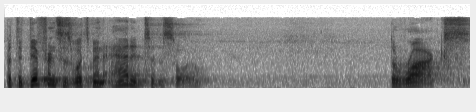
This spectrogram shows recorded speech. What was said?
But the difference is what's been added to the soil the rocks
